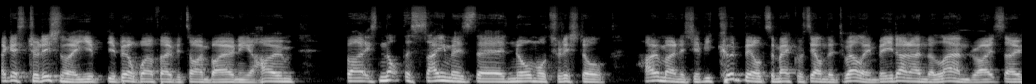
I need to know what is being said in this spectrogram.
I guess traditionally you, you build wealth over time by owning a home, but it's not the same as the normal traditional home ownership. You could build some equity on the dwelling, but you don't own the land, right? So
